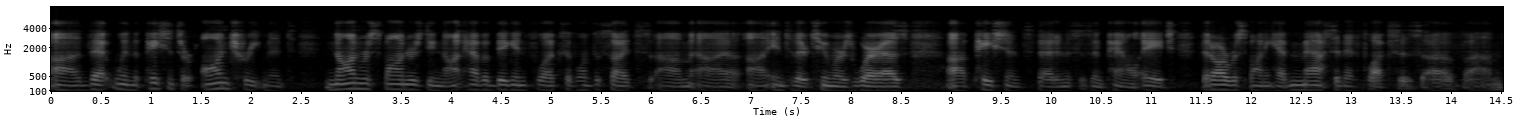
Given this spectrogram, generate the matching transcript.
uh, that when the patients are on treatment, non-responders do not have a big influx of lymphocytes um, uh, uh into their tumors, whereas uh, patients that, and this is in panel H, that are responding have massive influxes of, um,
